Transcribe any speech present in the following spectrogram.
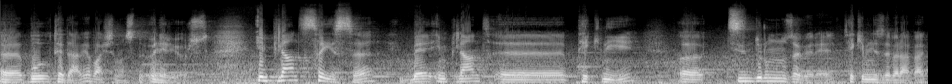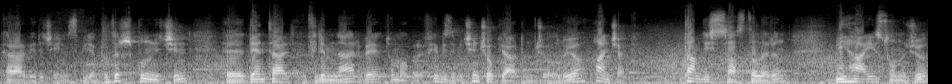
e, bu tedaviye başlamasını öneriyoruz. İmplant sayısı ve implant e, tekniği e, sizin durumunuza göre hekiminizle beraber karar vereceğiniz bir yapıdır. Bunun için e, dental filmler ve tomografi bizim için çok yardımcı oluyor. Ancak tam dişsiz hastaların nihai sonucu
